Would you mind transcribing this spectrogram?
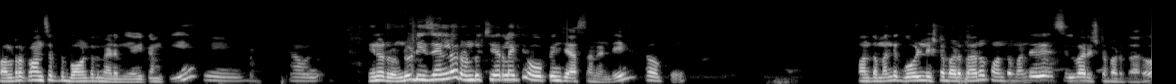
Colour concept బాగుంటుంది మేడం ఈ ఐటమ్కి. అవును నేను రెండు డిజైన్లో రెండు చీరలు అయితే ఓపెన్ చేస్తానండి ఓకే కొంతమంది గోల్డ్ ఇష్టపడతారు కొంతమంది సిల్వర్ ఇష్టపడతారు.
